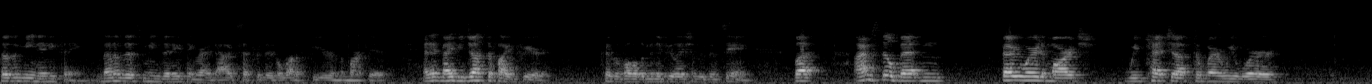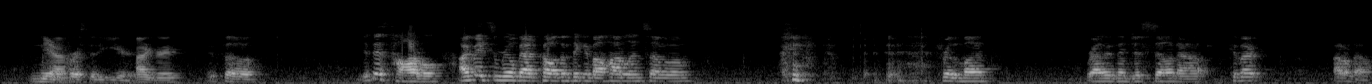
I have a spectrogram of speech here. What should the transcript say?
Doesn't mean anything. None of this means anything right now, except for there's a lot of fear in the market, and it might be justified fear because of all the manipulation we've been seeing. But I'm still betting February to March we catch up to where we were near Yeah. the first of the year. I agree. So you just hodl. I made some real bad calls. I'm thinking about hodling some of them for the month rather than just selling out. Because I, I don't know.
